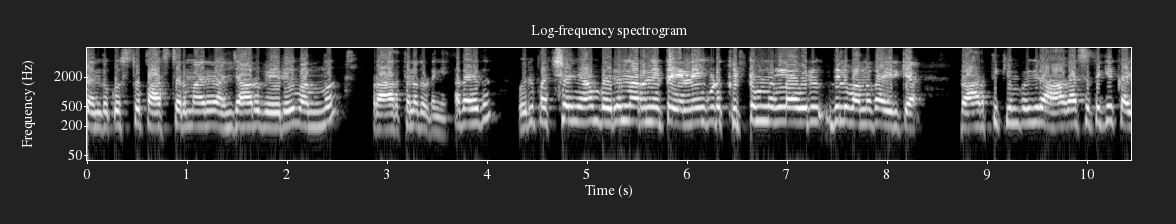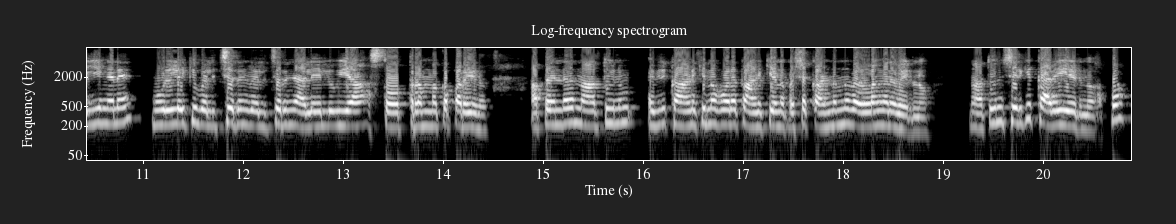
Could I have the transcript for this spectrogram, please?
പെന്തക്കൊസ്ത് പാസ്റ്റർമാര് അഞ്ചാറ് പേര് വന്ന് പ്രാർത്ഥന തുടങ്ങി. അതായത് ഒരു പക്ഷെ ഞാൻ വരും എന്നറിഞ്ഞിട്ട് എന്നെയും കൂടെ കിട്ടും എന്നുള്ള ഒരു ഇതിൽ വന്നതായിരിക്കാം. പ്രാർത്ഥിക്കുമ്പോ ഇവർ ആകാശത്തേക്ക് കൈ ഇങ്ങനെ മുകളിലേക്ക് വലിച്ചെറിഞ്ഞ് വലിച്ചെറിഞ്ഞ് അലേലൂയ സ്തോത്രം എന്നൊക്കെ പറയുന്നു. അപ്പൊ എന്റെ നാത്തൂനും ഇവർ കാണിക്കുന്ന പോലെ കാണിക്കുകയാണ്. പക്ഷെ കണ്ണിന്ന് വെള്ളം ഇങ്ങനെ വരുന്നു. നാത്തൂൻ ശരിക്കും കരയായിരുന്നു. അപ്പൊ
